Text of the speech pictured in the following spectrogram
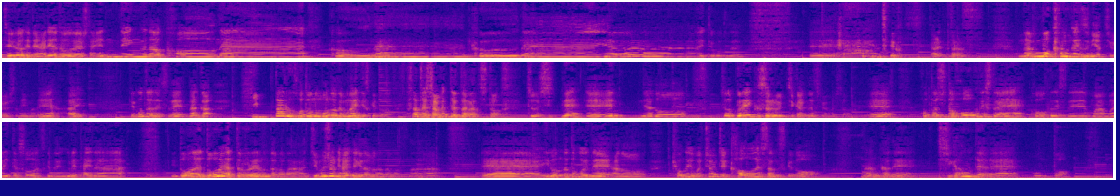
というわけでありがとうございました。エンディングのコーナー、コーナー、コーナー、やーいということで、えー、ということで、ありがとうございます。何も考えずにやってしまいましたね、今ね。はい。ということはですね、なんか、引っ張るほどのものでもないんですけど、ただ喋ってたら、ちょっと、ちょっとね、えー、あの、ちょっとブレイクする時間になってしまいましたので、えー今年の抱負ですね。抱負ですね。まあ、毎年そうなんですけどね、売れたいな。どうどうやったら売れるんだろうな。事務所に入んなきゃダメだな、まずな。ええー、いろんなところにね、あの、去年はちょいちょい顔を出したんですけど、なんかね、違うんだよね、本当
